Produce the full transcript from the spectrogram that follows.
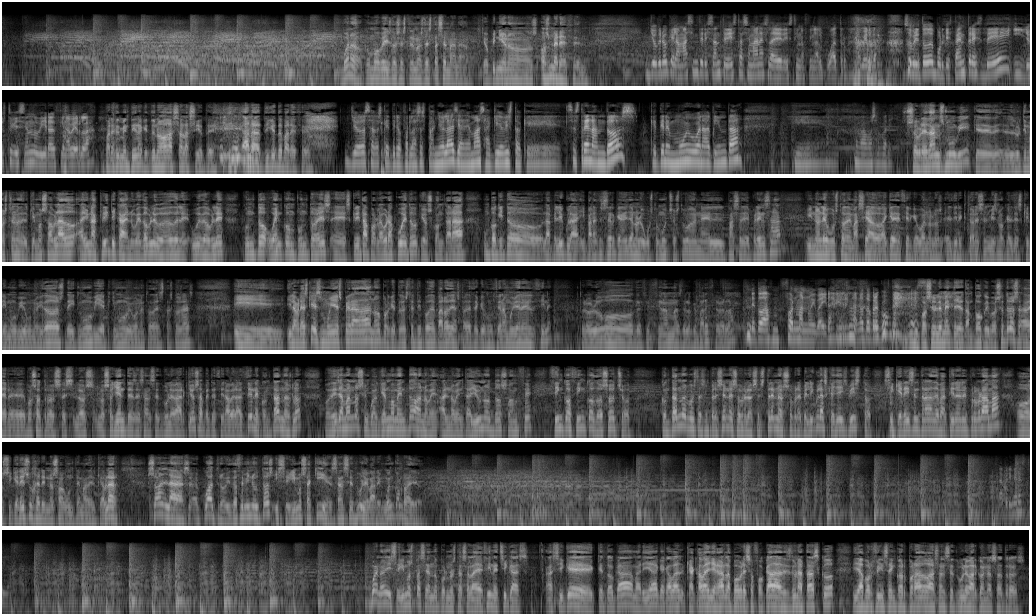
Bueno, ¿cómo veis los estrenos de esta semana? ¿Qué opinión os, os merecen? Yo creo que la más interesante de esta semana es la de Destino Final 4, la verdad. Sobre todo porque está en 3D y yo estoy deseando de ir al cine a verla. Parece mentira que tú no hagas a las 7. Ana, ¿a ti qué te parece? Yo sabes que tiro por las españolas y además aquí he visto que se estrenan dos que tienen muy buena pinta y Sobre Dance Movie, que el último estreno del que hemos hablado, hay una crítica en www.wencom.es eh, escrita por Laura Cueto que os contará un poquito la película y parece ser que a ella no le gustó mucho. Estuvo en el pase de prensa y no le gustó demasiado. Hay que decir que bueno, el director es el mismo que el de Scary Movie 1 y 2, Date Movie, Epic Movie, bueno, todas estas cosas. Y, y la verdad es que es muy esperada, ¿no? Porque todo este tipo de parodias parece que funciona muy bien en el cine, pero luego decepcionan más de lo que parece, ¿verdad? De todas formas no iba a ir a verla, no te preocupes. Posiblemente yo tampoco. Y vosotros, a ver, eh, vosotros, los, los oyentes de Sunset Boulevard, ¿qué os apetece ir a ver al cine? Contádnoslo. Podéis llamarnos en cualquier momento al 91 211 5528. Contadnos vuestras impresiones sobre los estrenos, sobre películas que hayáis visto, si queréis entrar a debatir en el programa o si queréis sugerirnos algún tema del que hablar. Son las 4 y 12 minutos y seguimos aquí en Sunset Boulevard, en Wencom Radio. Bueno, y seguimos paseando por nuestra sala de cine, chicas. Así que, que toca María, que acaba, que acaba de llegar la pobre sofocada desde un atasco y ya por fin se ha incorporado a Sunset Boulevard con nosotros.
